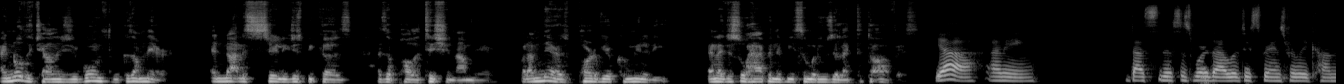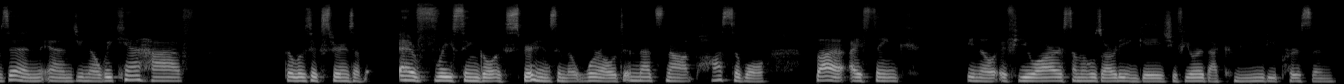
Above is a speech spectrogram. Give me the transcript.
i know the challenges you're going through because i'm there and not necessarily just because as a politician I'm there, but I'm there as part of your community. And I just so happen to be somebody who's elected to office. Yeah, I mean, that's this is where that lived experience really comes in. And you know, we can't have the lived experience of every single experience in the world, and that's not possible. But I think, you know, if you are someone who's already engaged, if you're that community person,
